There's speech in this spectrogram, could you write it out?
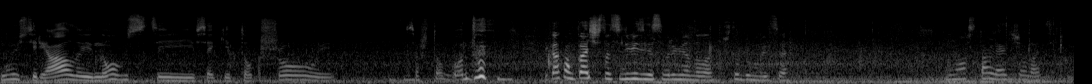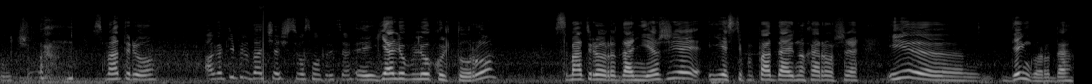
Ну, и сериалы, и новости, и всякие ток-шоу, и все что угодно. И как вам качество телевидения современного? Что думаете? Оставляет желать лучше. Смотрю. А какие передачи чаще всего смотрите? Э, Я люблю культуру. Смотрю «Родонежье», если попадаю на хорошее. И э, «День города».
